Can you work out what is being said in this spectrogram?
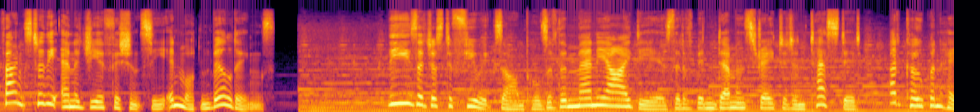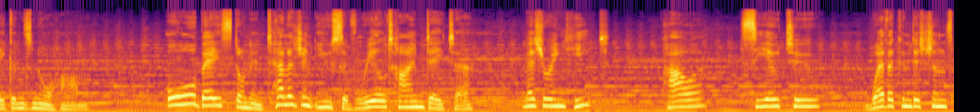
thanks to the energy efficiency in modern buildings. These are just a few examples of the many ideas that have been demonstrated and tested at Copenhagen's Nordhavn all based on intelligent use of real-time data, measuring heat, power, CO2, weather conditions,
